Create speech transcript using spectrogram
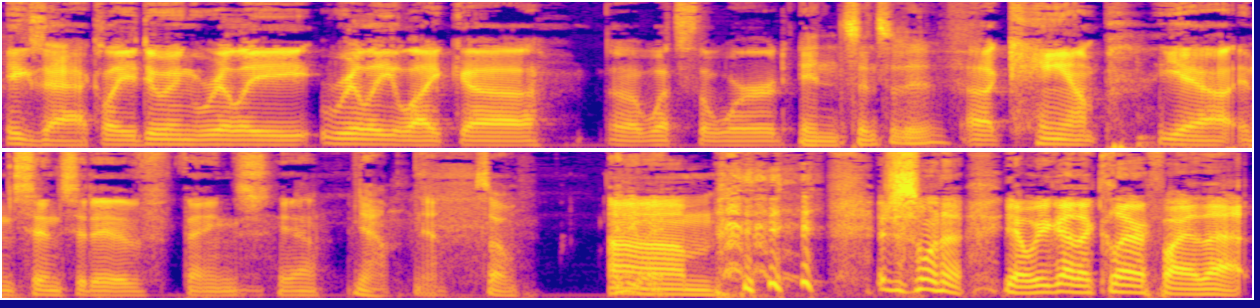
Exactly, doing really, really like uh, uh, what's the word? Insensitive. Uh, camp. Yeah, insensitive things. Yeah. Yeah. Yeah. So. Anyway. Um, I just want to. Yeah, we got to clarify that.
